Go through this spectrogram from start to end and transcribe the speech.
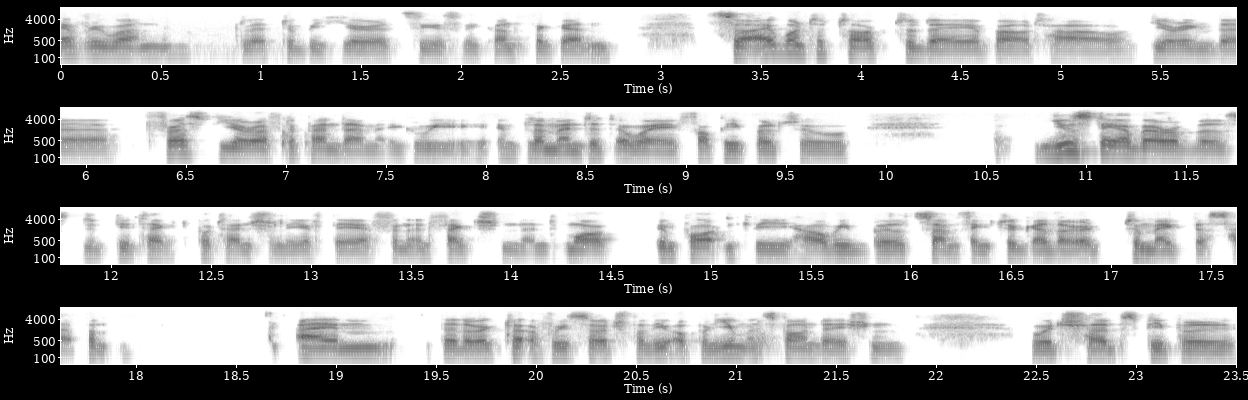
everyone, glad to be here at CSVConf again. So I want to talk today about how during the first year of the pandemic, we implemented a way for people to use their wearables to detect potentially if they have an infection and more importantly, how we build something together to make this happen. I'm the director of research for the Open Humans Foundation, which helps people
